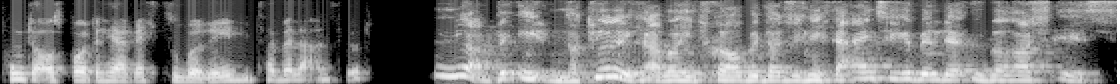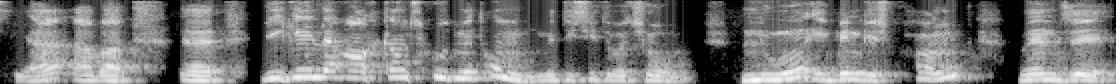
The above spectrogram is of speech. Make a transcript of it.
Punkteausbeute her recht souverän die Tabelle anführt? Ja, natürlich, aber ich glaube, dass ich nicht der Einzige bin, der überrascht ist. Ja, aber äh, die gehen da auch ganz gut mit um, mit die Situation. Nur, ich bin gespannt, wenn sie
